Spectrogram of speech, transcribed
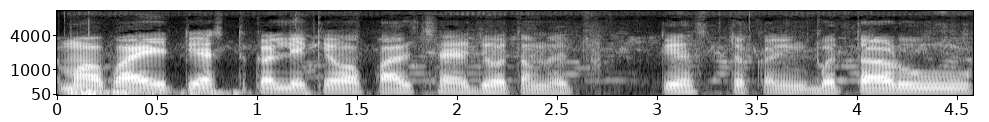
એમાં ભાઈ ટેસ્ટ કરી લે કેવા ફાલછા છે જો તમને ટેસ્ટ કરીને બતાડું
